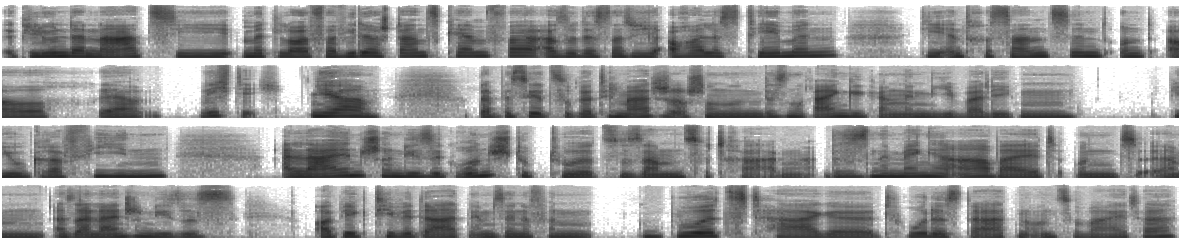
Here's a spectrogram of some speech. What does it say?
glühender Nazi, Mitläufer, Widerstandskämpfer. Also das sind natürlich auch alles Themen, die interessant sind und auch ja wichtig. Ja, da bist du jetzt sogar thematisch auch schon so ein bisschen reingegangen in die jeweiligen Biografien. Allein schon diese Grundstruktur zusammenzutragen, das ist eine Menge Arbeit und ähm, also allein schon dieses objektive Daten im Sinne von Geburtstage, Todesdaten und so weiter.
